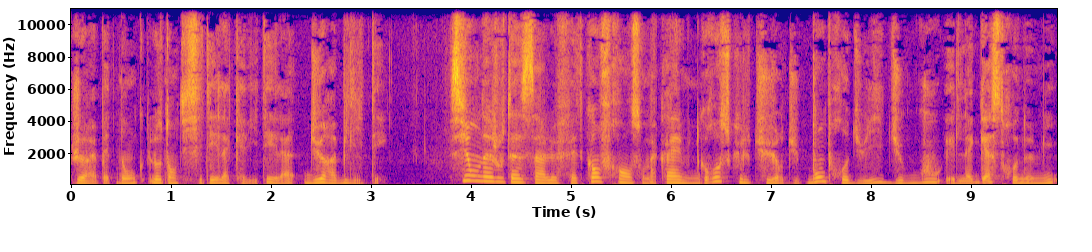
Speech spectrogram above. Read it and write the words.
je répète donc l'authenticité, la qualité et la durabilité. Si on ajoute à ça le fait qu'en France, on a quand même une grosse culture du bon produit, du goût et de la gastronomie,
